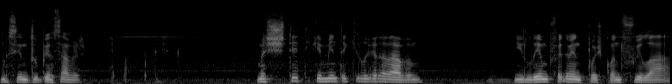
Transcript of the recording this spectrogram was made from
Mas sempre tu pensavas, "Epá, porra, mas esteticamente aquilo agradava-me. E lembro perfeitamente depois, quando fui lá,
